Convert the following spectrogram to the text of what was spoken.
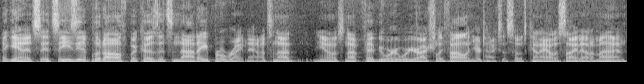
again, it's it's easy to put off because it's not April right now. It's not you know it's not February where you're actually filing your taxes, so it's kind of out of sight, out of mind.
